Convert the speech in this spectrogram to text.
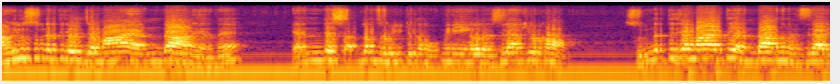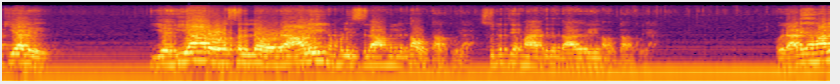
അഖിലുസുന്നത്തി വൽ ജമാ എന്താണ് എന്ന് എന്റെ ശബ്ദം ശ്രമിക്കുന്ന നിങ്ങൾ മനസ്സിലാക്കി വെക്കണം. സുന്നത്ത് ജമാഅത്ത് എന്താണെന്ന് മനസ്സിലാക്കിയാൽ യഹിയാർ റോഡസല്ല ഒരാളെയും നമ്മൾ ഇസ്ലാമിൽ നിന്ന് ഔട്ടാക്കൂല. സുന്നത്ത് ജമാഅത്തിന്റെ ദായറയിൽ നിന്ന് ഔട്ടാക്കൂല. ഒരാളെ ഞമ്മൾ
